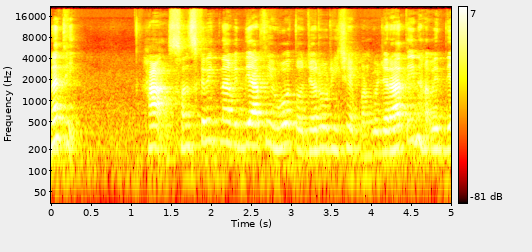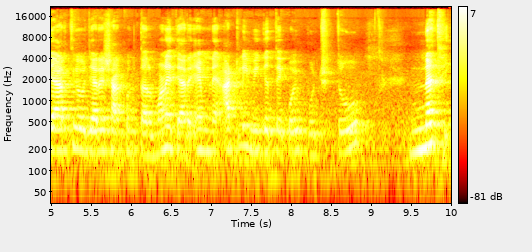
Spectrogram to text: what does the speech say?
નથી. હા, સંસ્કૃતના વિદ્યાર્થી હો તો જરૂરી છે, પણ ગુજરાતીના વિદ્યાર્થીઓ જ્યારે શાકુંતલ ભણે ત્યારે એમને આટલી વિગતે કોઈ પૂછતું નથી.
